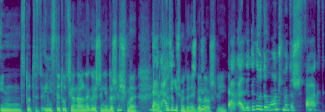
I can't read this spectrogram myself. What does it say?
instytu, instytucjonalnego jeszcze nie doszliśmy. Tak, ja chcę, żebyśmy do niego doszli. Tak, ale do tego dołączmy też fakt,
